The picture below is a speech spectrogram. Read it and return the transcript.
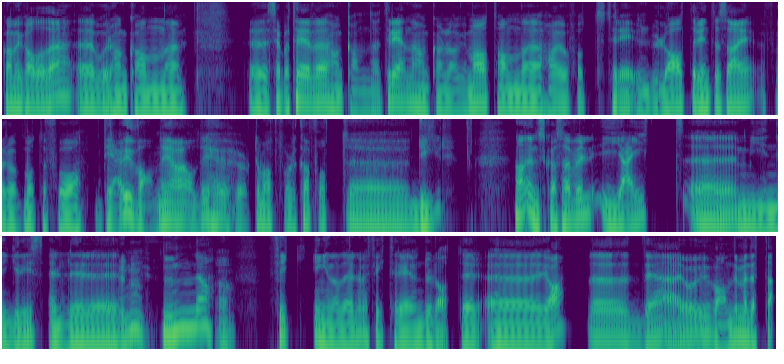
kan vi kalle det, eh, hvor han kan eh, se på TV, han kan trene, han kan lage mat. Han eh, har jo fått tre undulater inn til seg for å på en måte få Det er uvanlig, jeg har aldri hørt om at folk har fått uh, dyr. Han ønska seg vel geit, uh, minigris eller hund. hund ja. ja. Fikk ingen av delene, men fikk tre undulater. Uh, ja, det er jo uvanlig, men dette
